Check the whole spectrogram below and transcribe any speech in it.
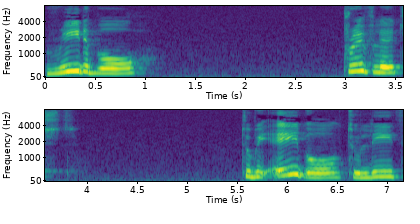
readable, privileged to be able to lead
